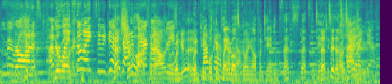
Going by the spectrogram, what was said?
gonna be real honest. I You're was like, welcome. so like, so we did That tried a Sherlock Maricone finale was good. When people Not a fan of complain about us going off on tangents, that's that's the tangent. That's it. That's a That tangent. right there.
